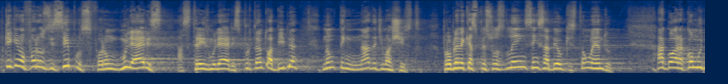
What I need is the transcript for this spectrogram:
Por que, que não foram os discípulos? Foram mulheres, as três mulheres. Portanto, a Bíblia não tem nada de machista. Problema é que as pessoas leem sem saber o que estão lendo. Agora, como,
